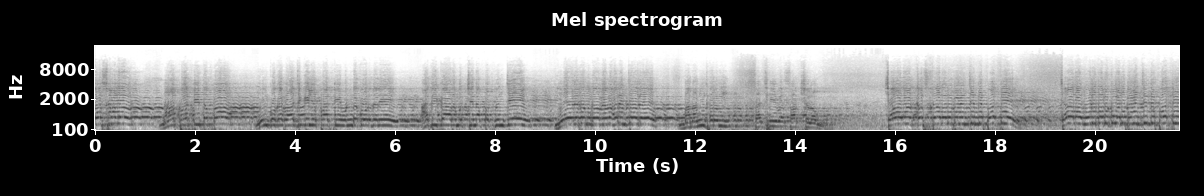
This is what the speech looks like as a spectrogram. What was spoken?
రాష్ట్రంలో నా పార్టీ తప్ప రాజకీయ పార్టీ ఉండకూడదని అధికారం వచ్చినప్పటి నుంచి ఏ విధంగా వ్యవహరించారో మనందరం సజీవ సాక్షులం. చాలా కష్టాలు అనుభవించింది పార్టీ. చాలా ఒడిదొడుకులు అనుభవించింది పార్టీ.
